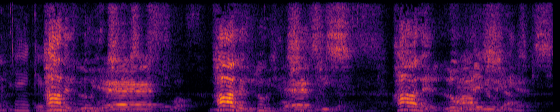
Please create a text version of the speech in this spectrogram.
Hallelujah, Thank you. Hallelujah. Yes, Lord. Hallelujah. Yes, Jesus. Jesus. Hallelujah. Hallelujah. Jesus.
